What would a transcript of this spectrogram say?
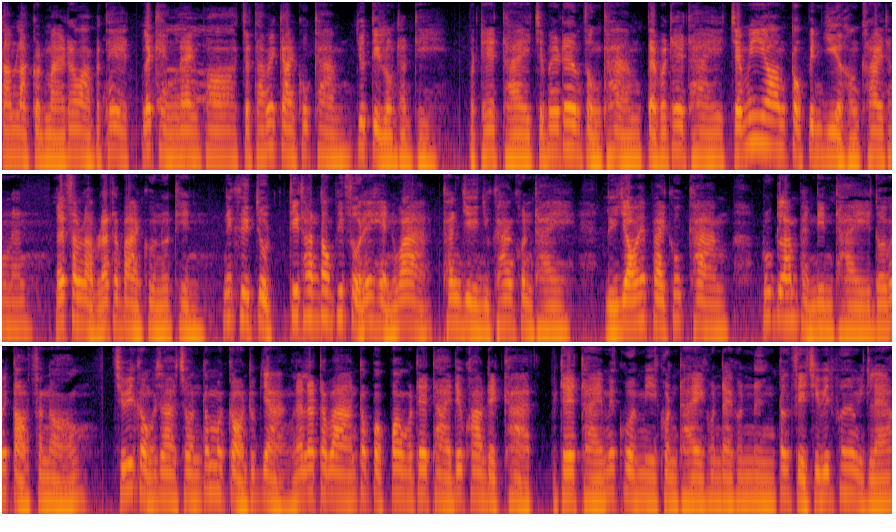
ตามหลักกฎหมายระหว่างประเทศ และแข็งแรงพอจะทำให้การคุกคามยุติลงทันที ประเทศไทยจะไม่เริ่มสงคราม แต่ประเทศไทยจะไม่ยอมตกเป็นเหยื่อของใครทั้งนั้น และสำหรับรัฐบาลคุณนุทิน นี่คือจุดที่ท่านต้องพิสูจน์ให้เห็นว่าท่านยืนอยู่ข้างคนไทย หรือยอมให้ภัยคุกคามลุกล้ำแผ่นดินไทยโดยไม่ตอบสนอง ชีวิตของประชาชนต้องมาก่อนทุกอย่าง และรัฐบาลต้องปกป้องประเทศไทยด้วยความเด็ดขาด ประเทศไทยไม่ควรมีคนไทยคนใดคนหนึ่งต้องเสียชีวิตเพิ่มอีกแล้ว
